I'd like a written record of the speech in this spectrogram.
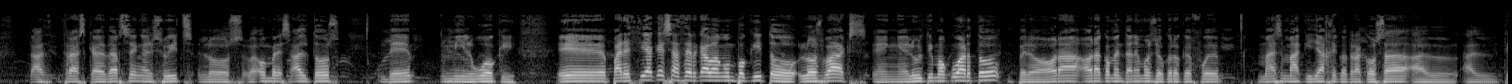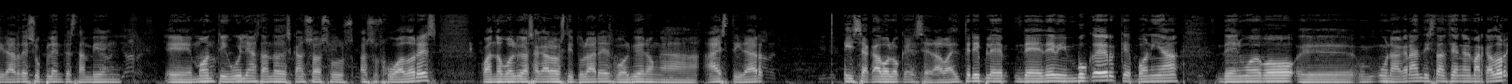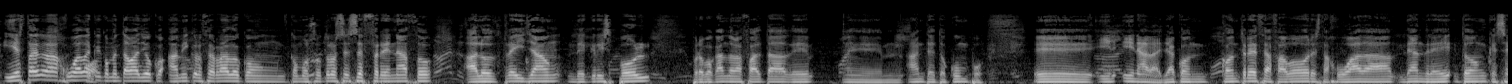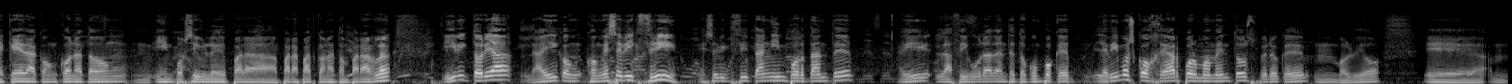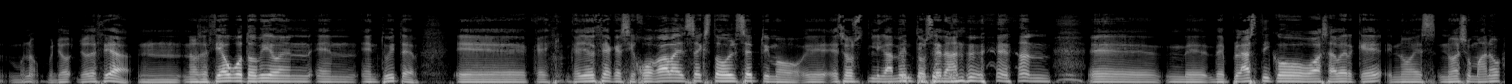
tras quedarse en el switch los hombres altos de Milwaukee. Eh, parecía que se acercaban un poquito los Bucks en el último cuarto, pero ahora, ahora comentaremos, yo creo que fue más maquillaje que otra cosa al, tirar de suplentes también eh, Monty Williams dando descanso a sus, a sus jugadores. Cuando volvió a sacar a los titulares, volvieron a estirar y se acabó lo que se daba. El triple de Devin Booker que ponía de nuevo eh, una gran distancia en el marcador. Y esta era la jugada que comentaba yo a micro cerrado con, con vosotros, ese frenazo a los Trey Young de Chris Paul, provocando la falta de eh, ante Tocumpo. Eh, y, y nada, ya con, con 13 a favor, esta jugada de Andre Ayton que se queda con Conaton, mm, imposible para, para Pat Conaton pararla. Y victoria ahí con, con ese Big Three, ese Big Three tan importante. Ahí la figura de Antetokounmpo que le vimos cojear por momentos, pero que mm, volvió. Eh, mm, bueno, yo, yo decía, mm, nos decía Hugo Tobío en, en, en Twitter eh, que, que yo decía que si jugaba el sexto o el séptimo, eh, esos ligamentos eran, eran de, de plástico o a saber qué, no es, no es humano.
